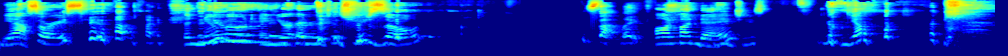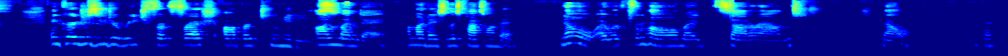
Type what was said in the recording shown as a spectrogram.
Yeah. Sorry, say that line. The, new, moon, in your adventure zone Is that like on Monday. Jeez. yep. Encourages you to reach for fresh opportunities on Monday? on Monday. So this past Monday. No, I worked from home. I sat around. No. Okay.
